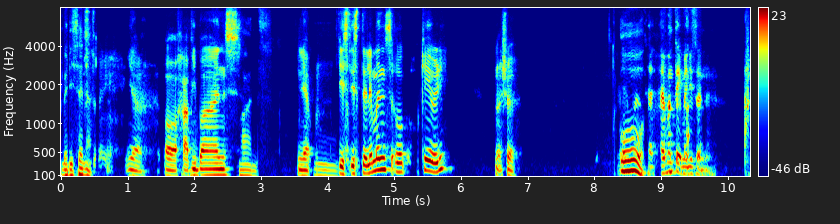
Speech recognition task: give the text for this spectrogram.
medicine lah. Yeah, or Harvey Barnes. Barnes. Yep. Mm. Is is Tielemans okay already? Not sure. Oh, Ha- Haven't take medicine.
